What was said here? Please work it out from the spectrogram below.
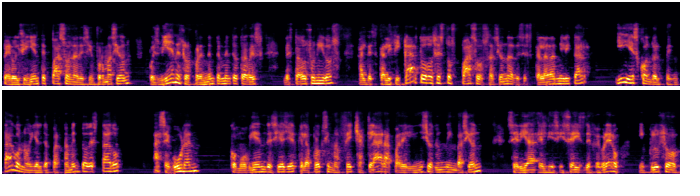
Pero el siguiente paso en la desinformación, pues viene sorprendentemente otra vez de Estados Unidos al descalificar todos estos pasos hacia una desescalada militar, y es cuando el Pentágono y el Departamento de Estado aseguran como bien decía ayer, que la próxima fecha clara para el inicio de una invasión sería el 16 de febrero. Incluso,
